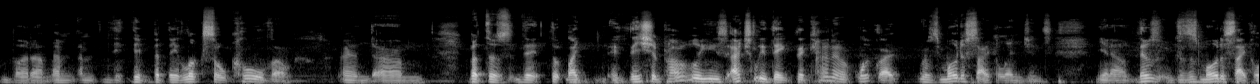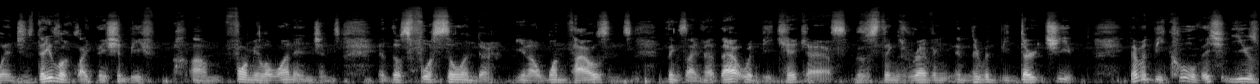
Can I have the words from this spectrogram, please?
But um, I'm, they, they, but they look so cool though, and um, but those they, the, like they should probably use. Actually, they they kind of look like those motorcycle engines, you know, those because those motorcycle engines they look like they should be um, Formula One engines, those four cylinder, you know, one thousands, things like that. That would be kick ass. Those things revving and they would be dirt cheap. That would be cool. They should use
